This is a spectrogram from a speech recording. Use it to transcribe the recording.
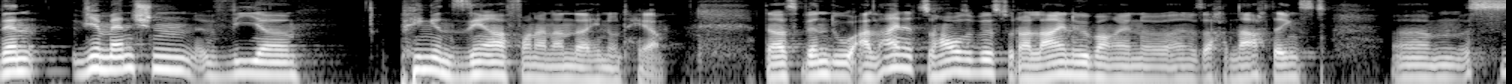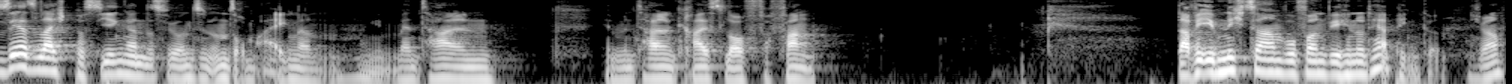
Denn wir Menschen, wir pingen sehr voneinander hin und her. Dass, wenn du alleine zu Hause bist oder alleine über eine, eine Sache nachdenkst, ähm, es sehr, sehr leicht passieren kann, dass wir uns in unserem eigenen mentalen, mentalen Kreislauf verfangen. Da wir eben nichts haben, wovon wir hin und her pingen können. Wahr?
